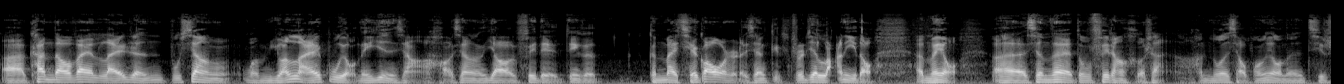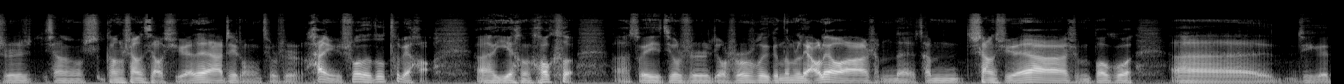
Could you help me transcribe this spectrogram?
啊，看到外来人不像我们原来固有那印象啊，好好像要非得那个跟卖切糕似的，先给直接拉你一刀，啊，没有，呃，现在都非常和善啊。很多小朋友呢，其实像刚上小学的呀，这种就是汉语说的都特别好，啊，也很好客啊，所以就是有时候会跟他们聊聊啊什么的，他们上学啊什么，包括呃这个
